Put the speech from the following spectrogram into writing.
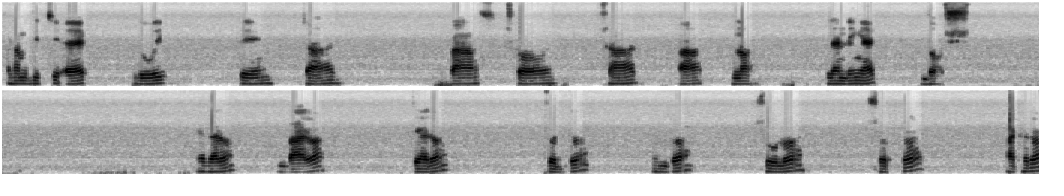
তাহলে আমি দিচ্ছি এক, দুই, তিন, চার, পাঁচ, ছয়, সাত, আট, নয়। ল্যান্ডিং এক দশ। এগারো, বারো, তেরো, চোদ্দ, পনেরো, ষোলো সতেরো আঠারো,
